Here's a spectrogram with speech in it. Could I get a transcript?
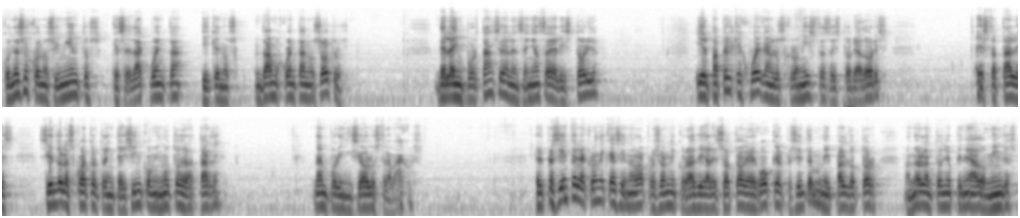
con esos conocimientos que se da cuenta y que nos damos cuenta nosotros de la importancia de la enseñanza de la historia y el papel que juegan los cronistas e historiadores estatales, siendo las 4.35 minutos de la tarde, dan por iniciados los trabajos. El presidente de la Crónica de Sinaloa, profesor Nicolás Villales Soto, agregó que el presidente municipal, doctor Manuel Antonio Pineda Domínguez,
